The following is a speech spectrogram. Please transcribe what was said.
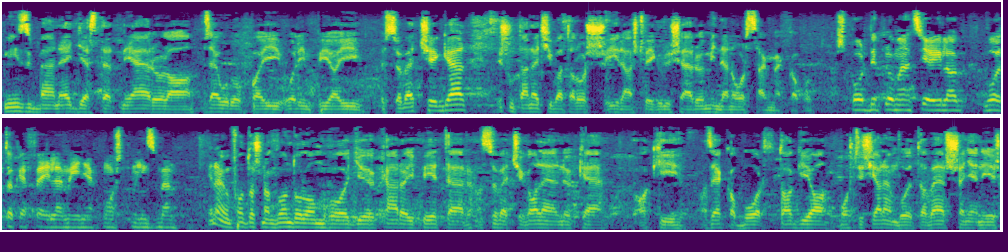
Minskben egyeztetni erről az Európai Olimpiai Szövetséggel, és utána egy hivatalos írást végül is erről minden ország megkapott. Sportdiplomáciailag voltak-e fejlemények most Minskben? Én nagyon fontosnak gondolom, hogy Kárai Péter, a szövetség alelnöke, aki az EKA board tagja, most is jelen volt a versenyen, és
